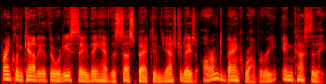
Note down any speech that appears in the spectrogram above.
Franklin County authorities say they have the suspect in yesterday's armed bank robbery in custody.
